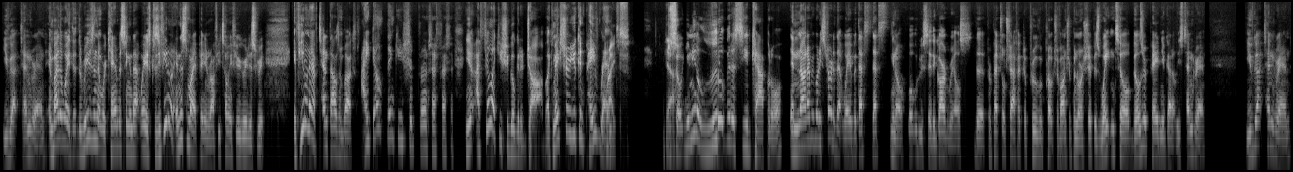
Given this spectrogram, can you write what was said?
You've got 10 grand. And by the way, the, the reason that we're canvassing in that way is because if you don't, and this is my opinion, Ralph, you tell me if you agree or disagree. If you don't have 10,000 bucks, I don't think you should, you know, I feel like you should go get a job. Like make sure you can pay rent. Right. Yeah. So you need a little bit of seed capital, and not everybody started that way, but that's that's you know what would we say the guardrails, the perpetual traffic approve approach of entrepreneurship is wait until bills are paid and you've got at least ten grand. You've got ten grand,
